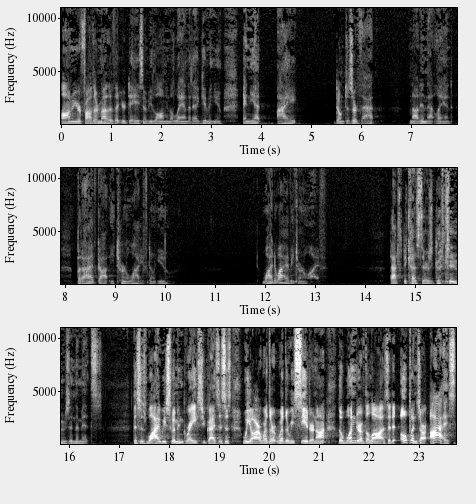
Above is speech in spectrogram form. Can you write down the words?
Honor your father and mother that your days may be long in the land that I have given you. And yet, I don't deserve that not in that land, but I've got eternal life, don't you? Why do I have eternal life? That's because there's good news in the midst. This is why we swim in grace, you guys. This is, we are, whether, whether we see it or not, the wonder of the law is that it opens our eyes.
